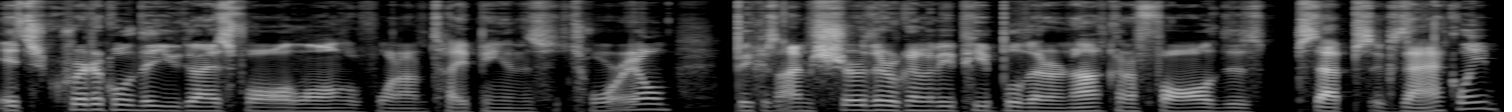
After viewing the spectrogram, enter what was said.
It's critical that you guys follow along with what I'm typing in this tutorial because I'm sure there are going to be people that are not going to follow the steps exactly.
